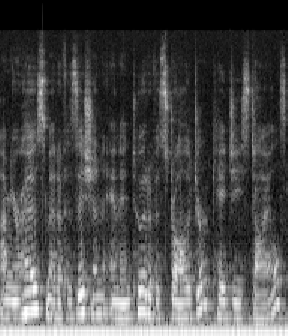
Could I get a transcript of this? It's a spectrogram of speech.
I'm your host, metaphysician, and intuitive astrologer, KG Stiles.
